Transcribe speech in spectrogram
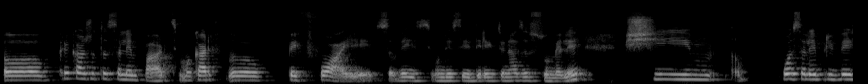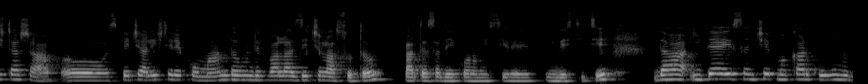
Uh, cred că ajută să le împarți, măcar uh, pe foaie, să vezi unde se direcționează sumele și uh, poți să le privești așa. Uh, specialiștii recomandă undeva la 10% partea asta de economisire, investiție, dar ideea e să începi măcar cu 1, 2%,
